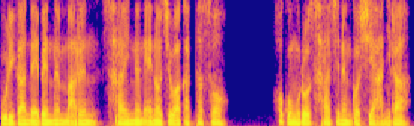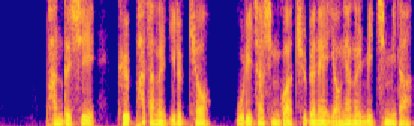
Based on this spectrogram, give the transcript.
우리가 내뱉는 말은 살아있는 에너지와 같아서 허공으로 사라지는 것이 아니라 반드시 그 파장을 일으켜 우리 자신과 주변에 영향을 미칩니다.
